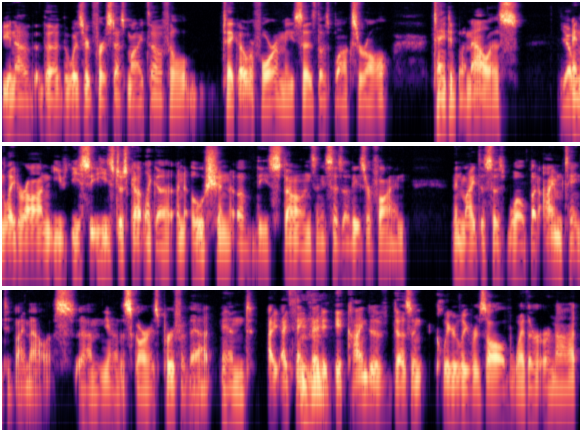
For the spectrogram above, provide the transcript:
you know the the wizard first asks Mahito if he'll take over for him, he says those blocks are all tainted by malice. Yep. And later on, you you see he's just got like a an ocean of these stones, and he says, "Oh, these are fine." Then Mahito says, "Well, but I'm tainted by malice. Um, you know, the scar is proof of that." And I, I think that Mhm. it, it kind of doesn't clearly resolve whether or not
